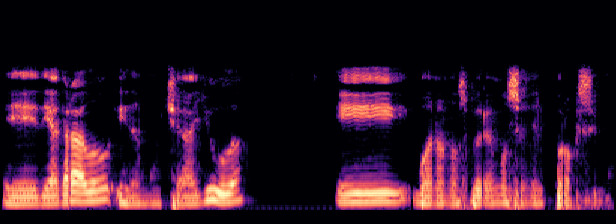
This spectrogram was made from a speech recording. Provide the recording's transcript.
eh, de agrado y de mucha ayuda y bueno nos veremos en el próximo.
